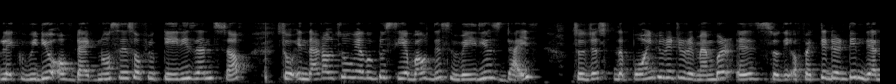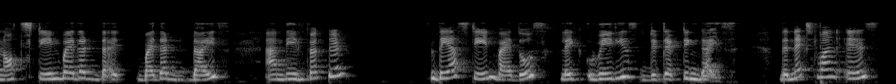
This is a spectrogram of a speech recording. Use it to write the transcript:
like video of diagnosis of your caries and stuff. So in that also we are going to see about this various dyes. So just the point you need to remember is so the affected dentine, they are not stained by the by the dyes and the infected they are stained by those like various detecting dyes. The next one is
